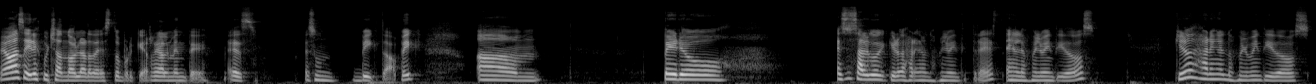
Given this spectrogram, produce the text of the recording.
me van a seguir escuchando hablar de esto porque realmente es, es un big topic. Um, pero eso es algo que quiero dejar en el 2023, en el 2022. Quiero dejar en el 2022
